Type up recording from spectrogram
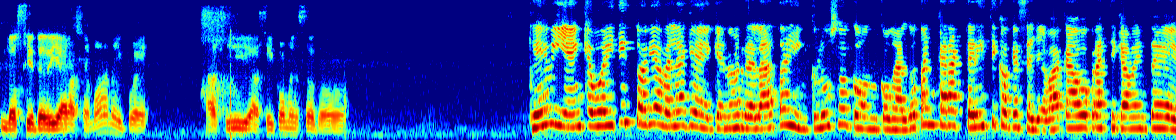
los siete días a la semana y pues así, así comenzó todo. Qué bien, qué bonita historia, ¿verdad? Que, que nos relatas incluso con, algo tan característico que se lleva a cabo prácticamente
